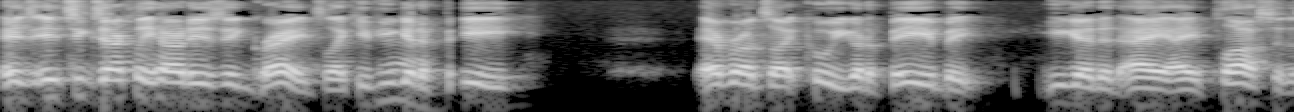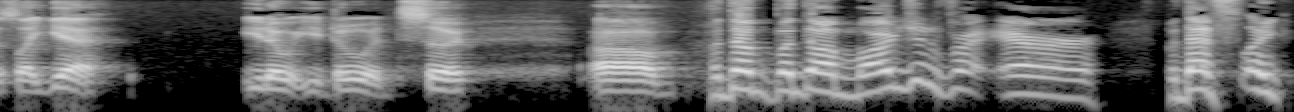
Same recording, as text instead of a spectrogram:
it's, it's exactly how it is in grades. Like if you yeah. get a B, everyone's like, "Cool, you got a B," but you get an A, A plus, and it's like, yeah, you know what you're doing. So, um, but the but the margin for error, but that's like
